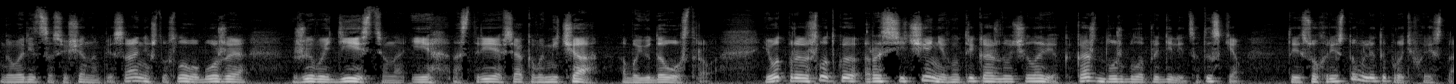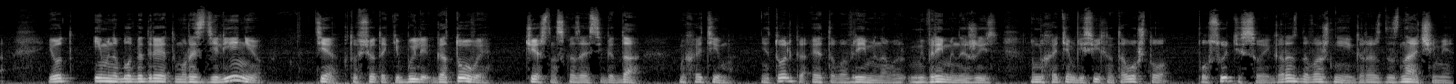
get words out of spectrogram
говорится в Священном Писании, что Слово Божие живо и действенно и острее всякого меча обоюдоострого. И вот произошло такое рассечение внутри каждого человека. Каждый должен был определиться, ты с кем? Ты со Христом или ты против Христа? И вот именно благодаря этому разделению те, кто все-таки были готовы честно сказать себе, да, мы хотим не только этого временного, временной жизни, но мы хотим действительно того, что по сути своей гораздо важнее, гораздо значимее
